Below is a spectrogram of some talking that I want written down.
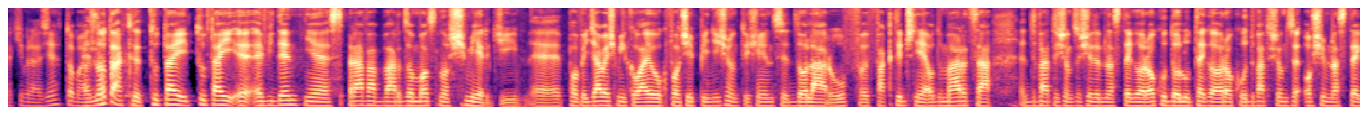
takim razie, Tomasz. No tak, tutaj, tutaj e, ewidentnie sprawa bardzo mocno śmierdzi. E, powiedziałeś Mikołaju o kwocie 50 tysięcy dolarów. Faktycznie od marca 2017 roku do lutego roku 2018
